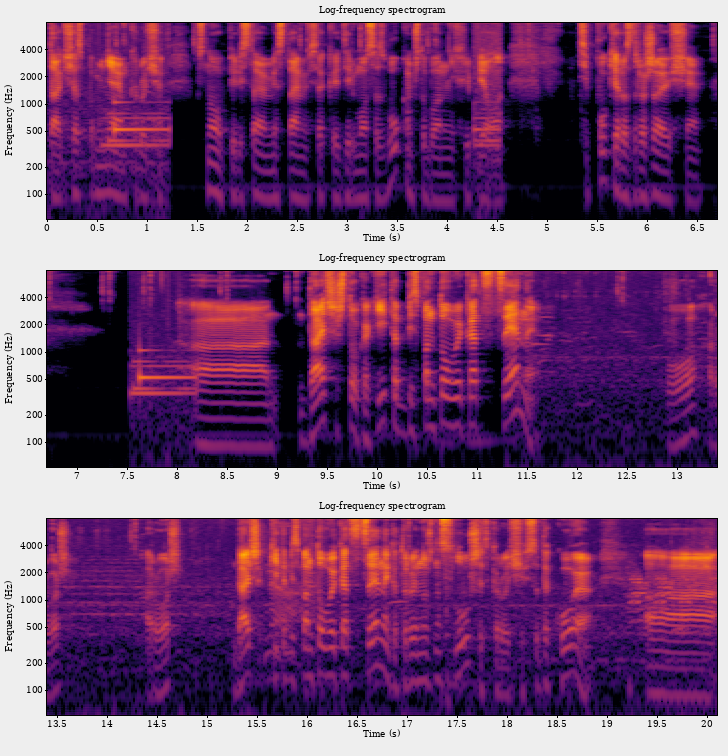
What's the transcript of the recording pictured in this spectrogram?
так, сейчас поменяем, короче, снова переставим местами всякое дерьмо со звуком, чтобы он не хрипело. Типуки раздражающие. А, дальше что? Какие-то беспонтовые кат-сцены? О, хорош. Хорош. Дальше какие-то беспонтовые кат-сцены, которые нужно слушать, короче, все такое. А,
